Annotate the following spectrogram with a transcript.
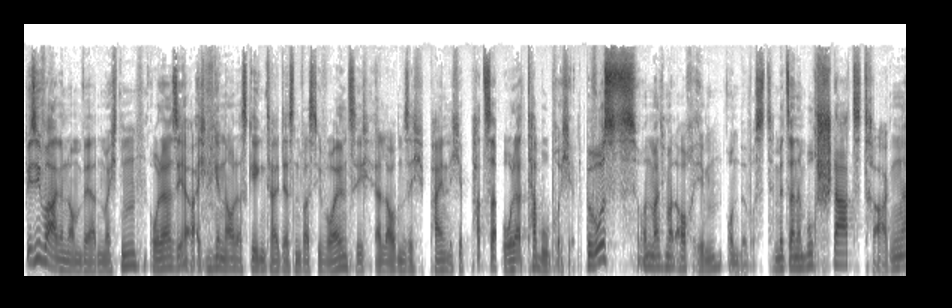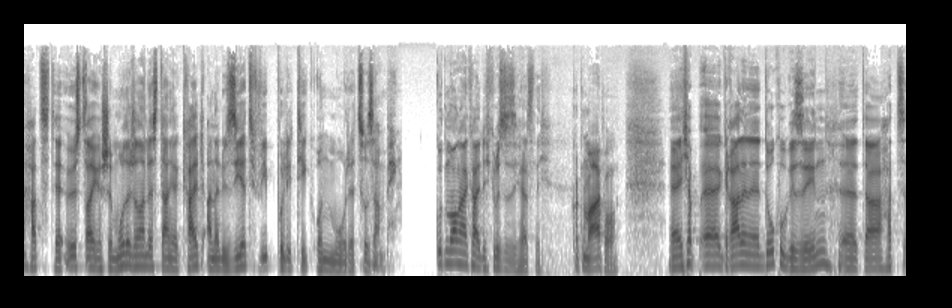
wie sie wahrgenommen werden möchten. Oder sie erreichen genau das Gegenteil dessen, was sie wollen. Sie erlauben sich peinliche Patzer oder Tabubrüche. Bewusst und manchmal auch eben unbewusst. Mit seinem Buch Staat tragen hat der österreichische Modejournalist Daniel Kalt analysiert, wie Politik und Mode zusammenhängen. Guten Morgen, Herr Kalt, ich grüße Sie herzlich. Guten Morgen. Äh, ich habe äh, gerade eine Doku gesehen, äh, da hat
